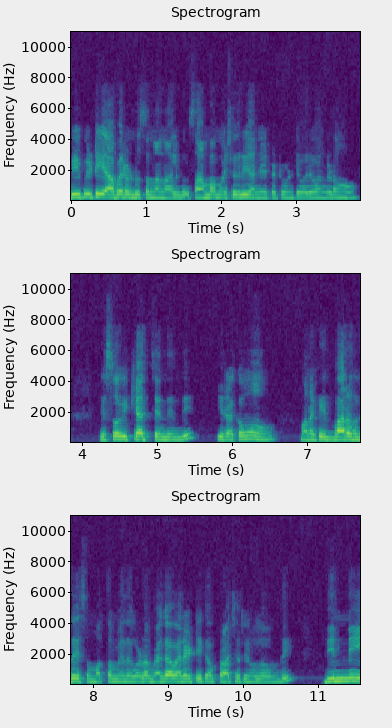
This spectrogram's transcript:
బీపీటీ యాభై రెండు సున్నా నాలుగు సాంబా అనేటటువంటి వరి వంగడం విశ్వవిఖ్యాతి చెందింది. ఈ రకము మనకి భారతదేశం మొత్తం మీద కూడా మెగా వెరైటీగా ప్రాచుర్యంలో ఉంది. దీన్ని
